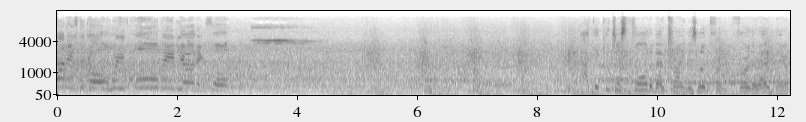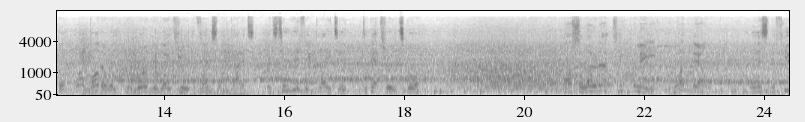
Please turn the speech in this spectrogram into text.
that is the goal we've all been yearning for. I think he just thought about trying his luck from further out there, but why bother when you can worm your way through a defence like that? It's it's terrific play to, to get through and score. Barcelona take the lead, 1-0. Well, listen, a few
